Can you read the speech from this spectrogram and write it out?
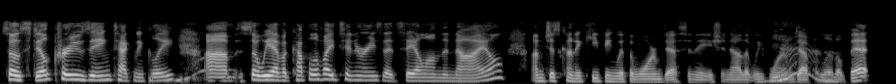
So still cruising technically. Mm-hmm. Um, so we have a couple of itineraries that sail on the Nile. I'm just kind of keeping with a warm destination now that we've warmed yeah. up a little bit.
